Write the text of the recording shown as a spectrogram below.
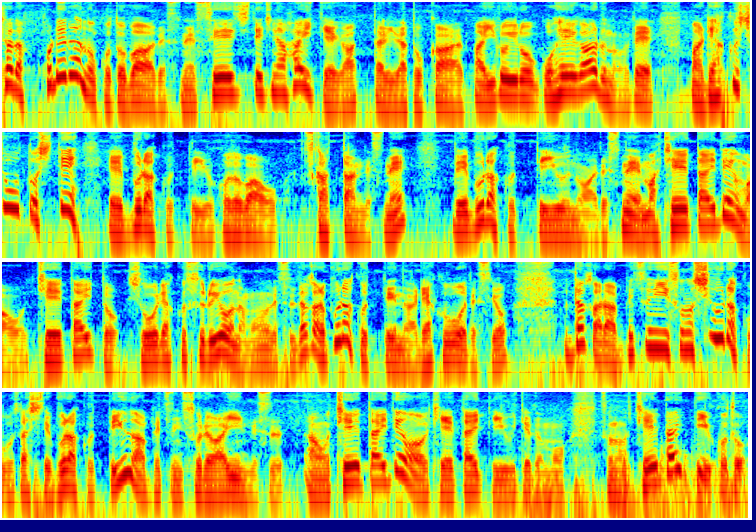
ただこれらの言葉はですね政治的な背景があったりだとかいろいろ語弊があるので、まあ、略称として、えー、部落っていう言葉を使ったんですね。で部落っていうのはですね、まあ、携帯電話を携帯と省略するようなものです。だから部落っていうのは略落語ですよ。だから別にその集落を指して部落っていうのは別にそれはいいんです。あの携帯電話を携帯って言うけどもその携帯っていうこと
